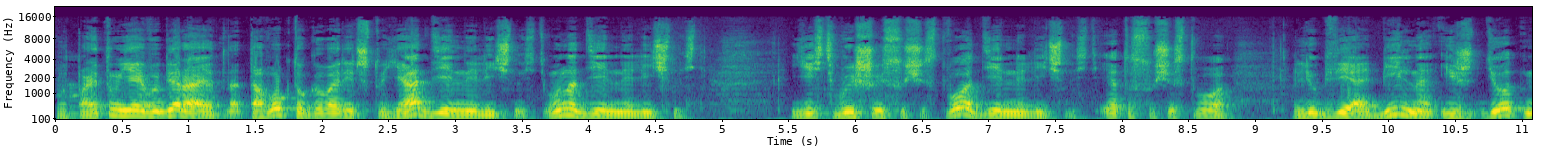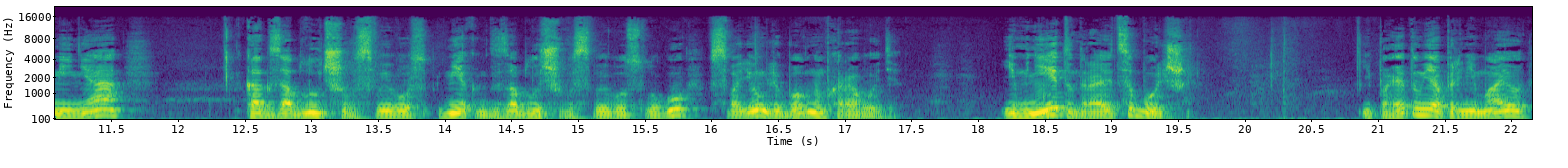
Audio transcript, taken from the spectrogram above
Вот поэтому я и выбираю того, кто говорит, что я отдельная личность, он отдельная личность. Есть высшее существо, отдельная личность. Это существо любви обильно и ждет меня как заблудшего своего, некогда заблудшего своего слугу в своем любовном хороводе. И мне это нравится больше. И поэтому я принимаю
